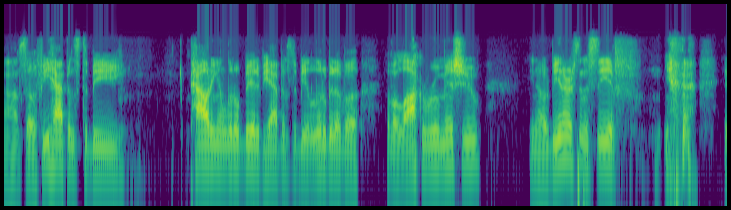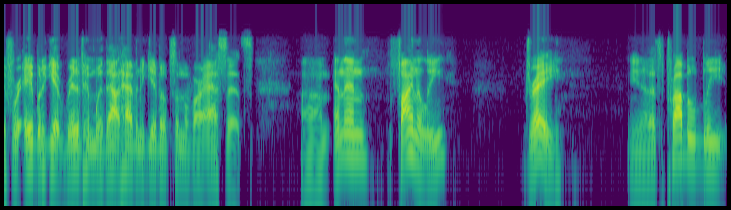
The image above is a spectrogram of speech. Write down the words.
Uh, so if he happens to be pouting a little bit, if he happens to be a little bit of a of a locker room issue, you know, it'd be interesting to see if if we're able to get rid of him without having to give up some of our assets. Um, and then finally, Dre. You know, that's probably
